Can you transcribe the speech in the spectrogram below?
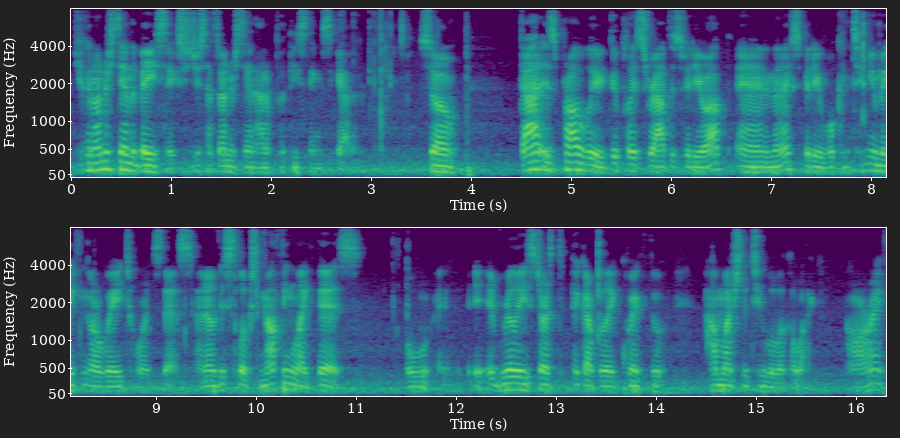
If you can understand the basics, you just have to understand how to put these things together. So that is probably a good place to wrap this video up, and in the next video we'll continue making our way towards this. I know this looks nothing like this, but it really starts to pick up really quick the, how much the two will look alike. Alright.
